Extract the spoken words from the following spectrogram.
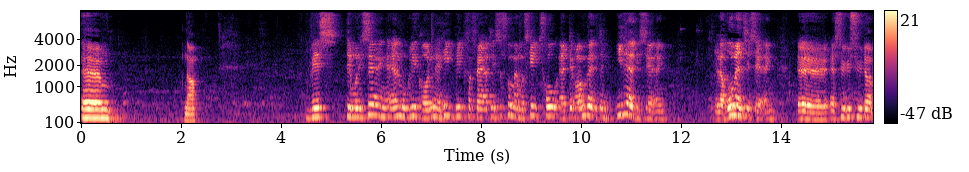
Øhm. Nå. Hvis demonisering af alle mulige grunde er helt vildt forfærdelig, så skulle man måske tro, at det omvendte idealisering eller romantisering øh, af psykisk sygdom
